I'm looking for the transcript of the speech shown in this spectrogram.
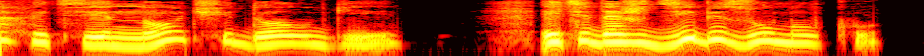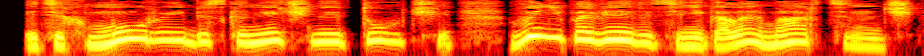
Ах, эти ночи долгие, Эти дожди без умолку, эти хмурые бесконечные тучи. Вы не поверите, Николай Мартинович,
